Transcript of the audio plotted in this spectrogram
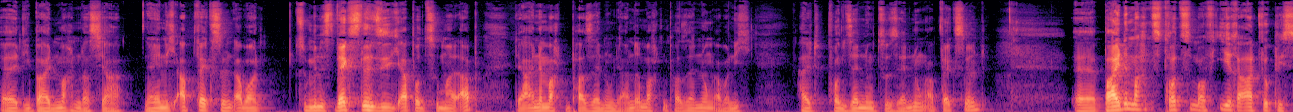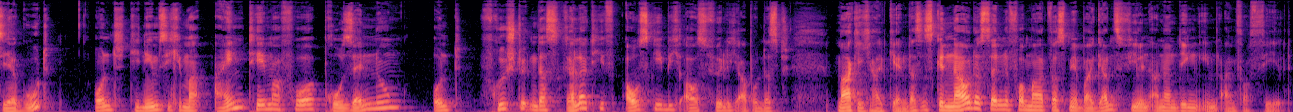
Äh, die beiden machen das ja, naja, nicht abwechselnd, aber zumindest wechseln sie sich ab und zu mal ab. Der eine macht ein paar Sendungen, der andere macht ein paar Sendungen, aber nicht halt von Sendung zu Sendung abwechselnd. Äh, beide machen es trotzdem auf ihre Art wirklich sehr gut und die nehmen sich immer ein Thema vor pro Sendung und frühstücken das relativ ausgiebig, ausführlich ab und das mag ich halt gern. Das ist genau das Sendeformat, was mir bei ganz vielen anderen Dingen eben einfach fehlt.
